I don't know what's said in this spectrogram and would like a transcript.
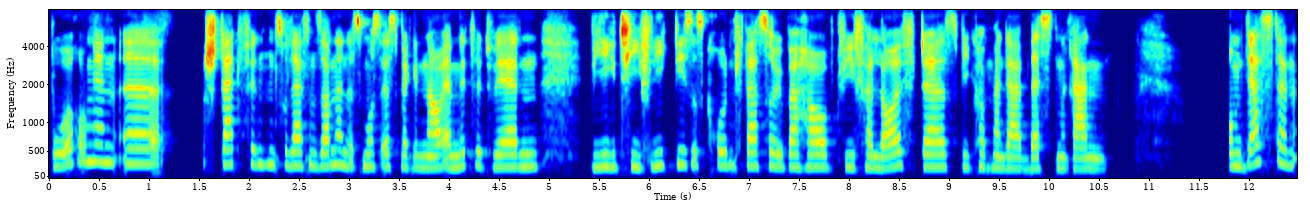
Bohrungen äh, stattfinden zu lassen, sondern es muss erstmal genau ermittelt werden, wie tief liegt dieses Grundwasser überhaupt, wie verläuft das, wie kommt man da am besten ran. Um das dann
